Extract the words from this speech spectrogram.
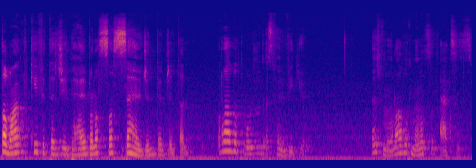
طبعا كيف التسجيل بهاي المنصة؟ سهل جدا جدا. رابط موجود أسفل الفيديو. اسمه رابط منصة Exness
